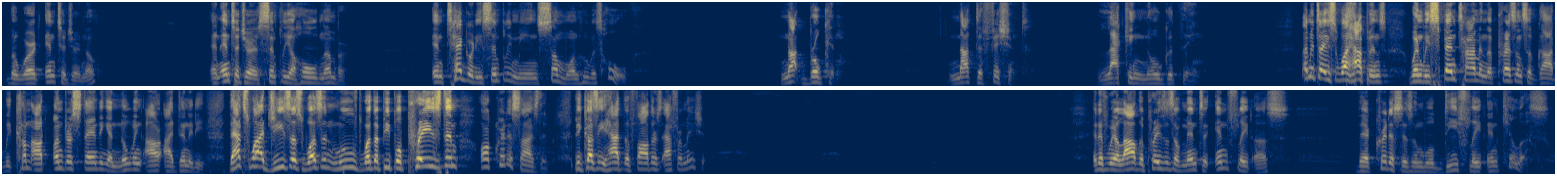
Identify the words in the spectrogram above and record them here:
the word integer, no? An integer is simply a whole number. Integrity simply means someone who is whole not broken, not deficient, lacking no good thing. Let me tell you what happens when we spend time in the presence of God. We come out understanding and knowing our identity. That's why Jesus wasn't moved whether people praised him or criticized him, because he had the Father's affirmation. And if we allow the praises of men to inflate us, their criticism will deflate and kill us.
